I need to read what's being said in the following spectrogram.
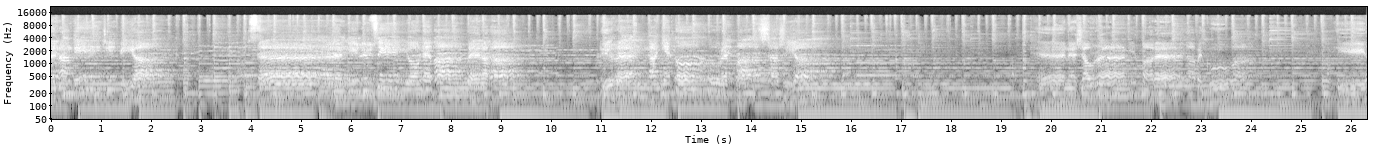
bardintzen handi txipiak Zeren ilusione bat bera da Lirren gaineko gure pasazia Hene jaurren iparela bekua I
